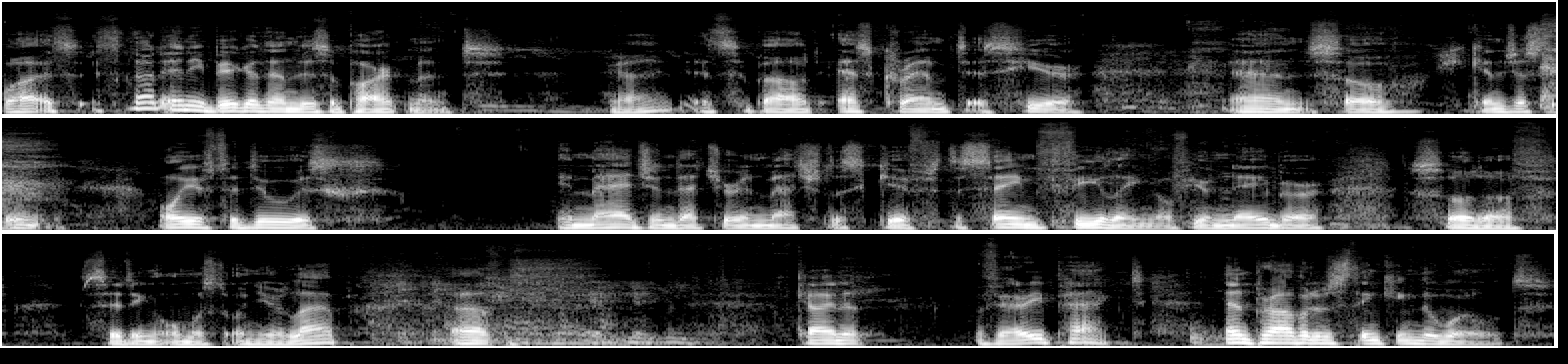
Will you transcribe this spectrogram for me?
well, it's it's not any bigger than this apartment. Right? It's about as cramped as here. And so you can just all you have to do is imagine that you're in matchless gifts, the same feeling of your neighbor sort of sitting almost on your lap. Uh, kind of very packed. And Prabhupada was thinking the world.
